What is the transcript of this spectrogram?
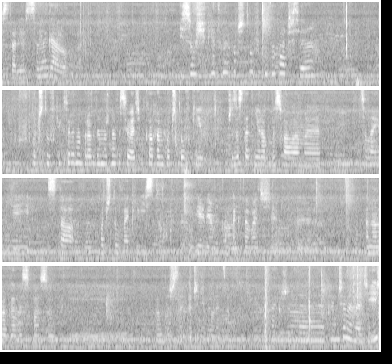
historie z Senegalu. I są świetne pocztówki, zobaczcie. Pocztówki, które naprawdę można wysyłać. Kocham pocztówki. Przez ostatni rok wysłałam e, co najmniej 100 pocztówek, listów. Uwielbiam kontaktować się w analogowy sposób i Wam też serdecznie polecam. Także kończymy na dziś.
